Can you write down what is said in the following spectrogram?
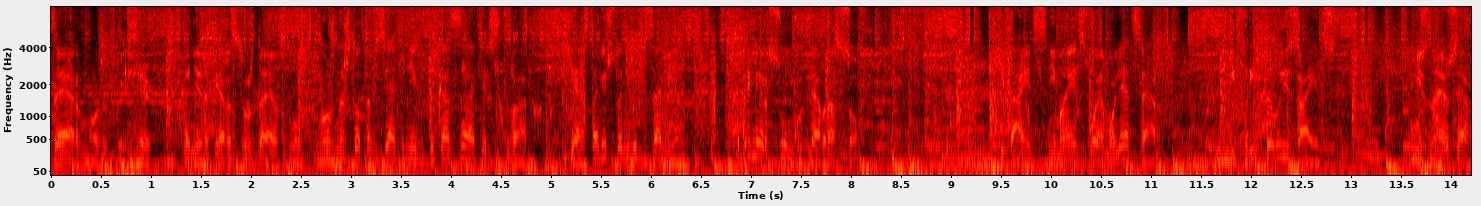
Сэр, может быть. Да нет, это я рассуждаю вслух. Нужно что-то взять у них в доказательство и оставить что-нибудь взамен. Например, сумку для образцов. Китаец снимает свой амулет, сэр. Нефритовый заяц. Не знаю, сэр.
